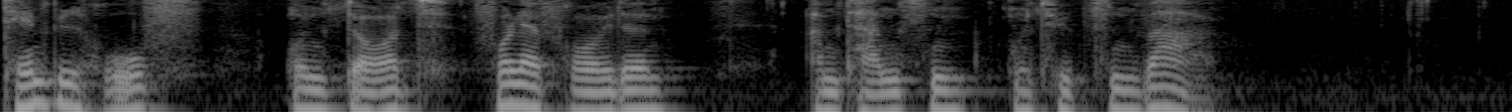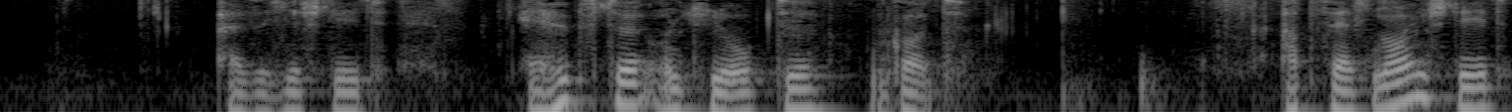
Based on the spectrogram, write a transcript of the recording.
Tempelhof und dort voller Freude am Tanzen und Hüpfen war. Also hier steht, er hüpfte und lobte Gott. Ab Vers 9 steht,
